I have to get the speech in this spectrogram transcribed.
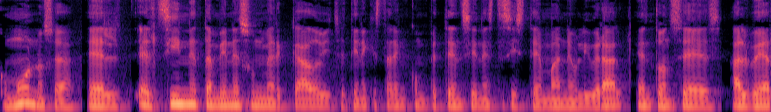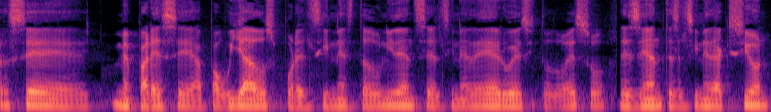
común, o sea, el, el, cine también es un mercado y se tiene que estar en competencia en este sistema neoliberal. Entonces, al verse me parece apabullados por el cine estadounidense, el cine de héroes y todo eso, desde antes el cine de acción,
